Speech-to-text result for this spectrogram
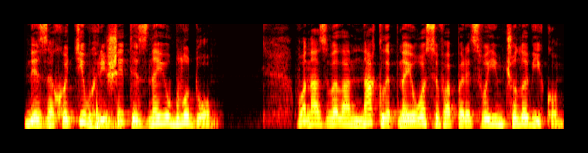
не захотів грішити з нею блудом. Вона звела наклеп на Іосифа перед своїм чоловіком,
